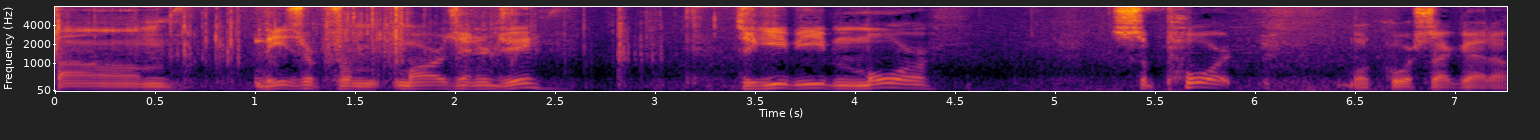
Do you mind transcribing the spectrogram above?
Um, these are from Mars Energy to give you even more support. Well, of course, I gotta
